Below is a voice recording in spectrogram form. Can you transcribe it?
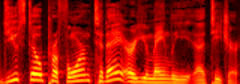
do you still perform today, or are you mainly a teacher?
